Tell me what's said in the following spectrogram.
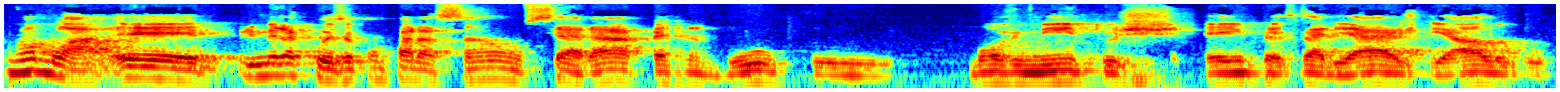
Vamos lá. É, primeira coisa, comparação Ceará, Pernambuco, movimentos é, empresariais, diálogo.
